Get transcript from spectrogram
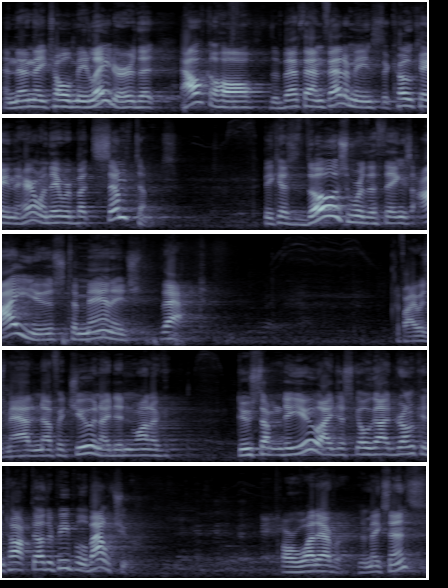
And then they told me later that alcohol, the methamphetamines, the cocaine, the heroin, they were but symptoms. Because those were the things I used to manage that. If I was mad enough at you and I didn't want to do something to you, I just go got drunk and talk to other people about you. Or whatever. Does it make sense?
